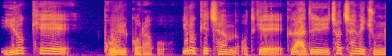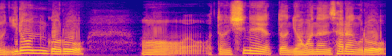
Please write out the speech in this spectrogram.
이렇게 보일 거라고 이렇게 참 어떻게 그 아들이 처참히 죽는 이런 거로 어, 어떤 신의 어떤 영원한 사랑으로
